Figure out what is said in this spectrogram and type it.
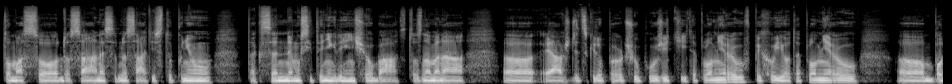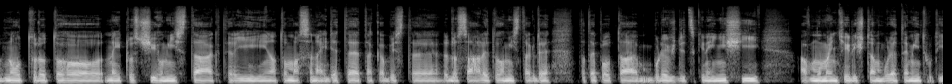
to maso dosáhne 70 stupňů, tak se nemusíte nikdy ničeho bát. To znamená, eh, já vždycky doporučuji použití teploměru, vpichového teploměru, bodnout to do toho nejtlustšího místa, který na tom mase najdete, tak abyste dosáhli toho místa, kde ta teplota bude vždycky nejnižší a v momentě, když tam budete mít u té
